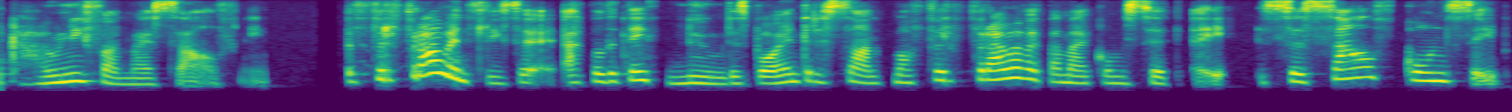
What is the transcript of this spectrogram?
Ek hou nie van myself nie. Vir vrouens Lise, ek wil dit net noem, dis baie interessant, maar vir vroue wat by my kom sit, eh, se selfkonsep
